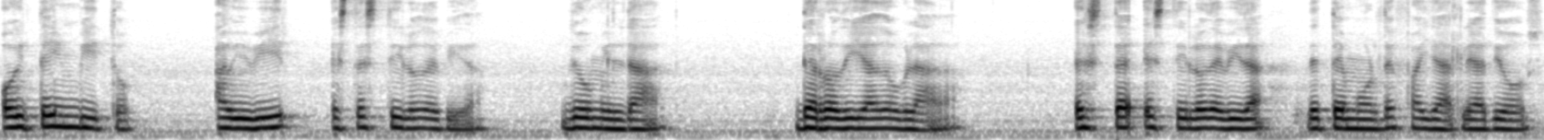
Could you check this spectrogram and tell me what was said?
Hoy te invito a vivir este estilo de vida, de humildad, de rodilla doblada, este estilo de vida de temor de fallarle a Dios,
